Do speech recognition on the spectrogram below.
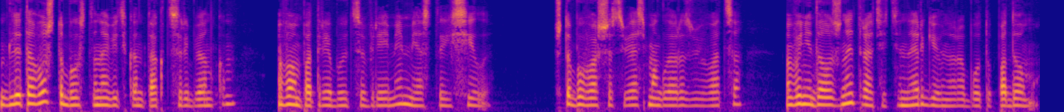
Для того, чтобы установить контакт с ребенком, вам потребуется время, место и силы. Чтобы ваша связь могла развиваться, вы не должны тратить энергию на работу по дому.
